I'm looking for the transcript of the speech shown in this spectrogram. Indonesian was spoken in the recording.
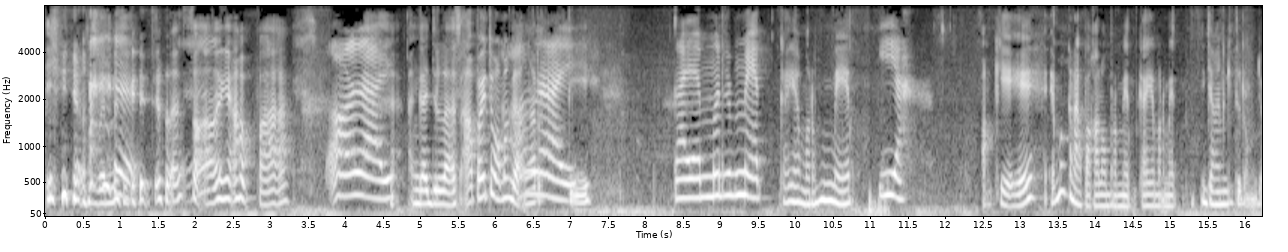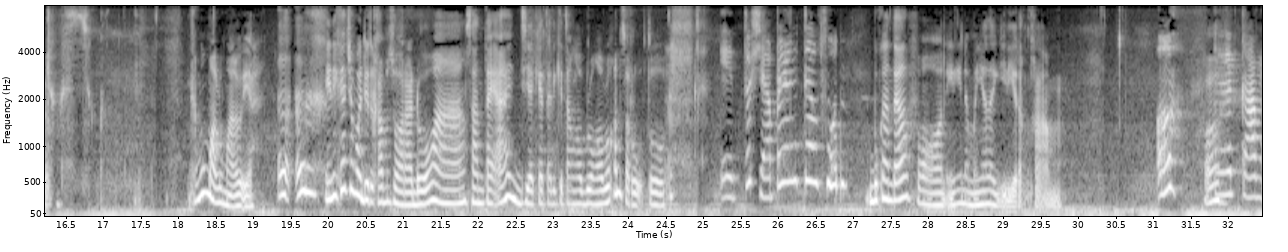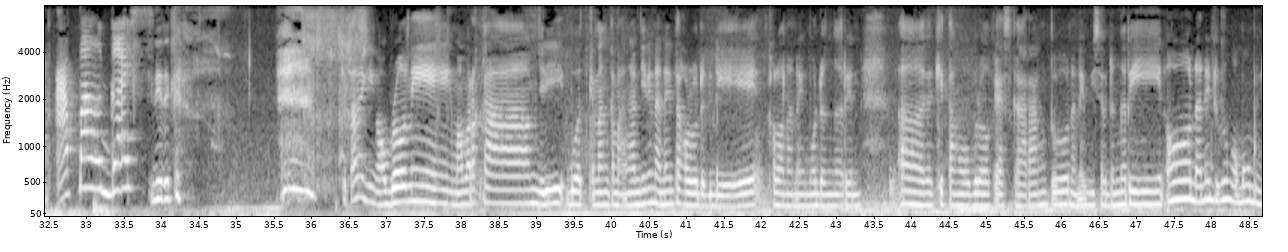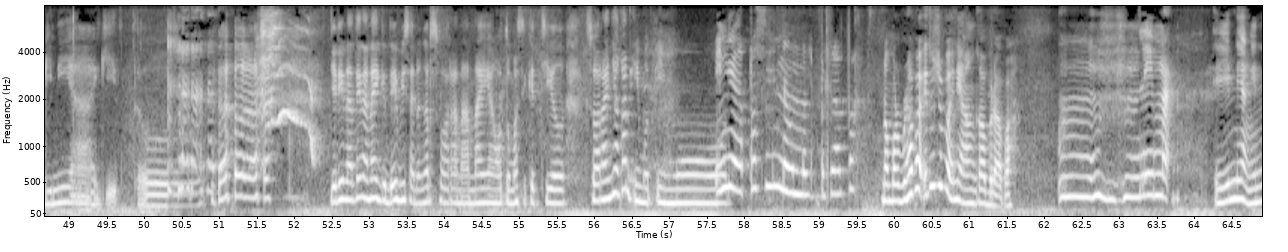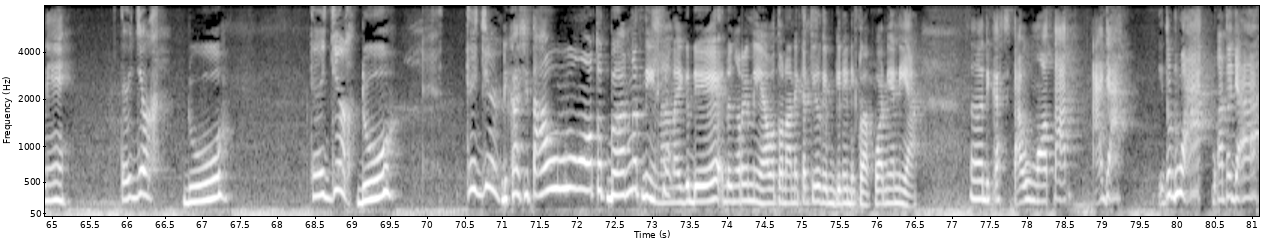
Iya bener gak jelas. Soalnya apa? Orang. Nggak jelas. Apa itu mama nggak ngerti. Kayak mermaid. Kayak mermaid. Iya. Oke, emang kenapa kalau mermaid kayak mermaid? Jangan gitu dong, Jor. Kamu malu-malu ya? Ini kan cuma direkam suara doang, santai aja. Kayak tadi kita ngobrol-ngobrol kan seru tuh. Itu siapa yang telepon? Bukan telepon, ini namanya lagi direkam. Oh, Oh. rekam apa guys? direkam. Kita lagi ngobrol nih mama rekam jadi buat kenang-kenangan jadi Nana ntar kalau udah gede. Kalau Nana mau dengerin eh, kita ngobrol kayak sekarang tuh Nana bisa dengerin. Oh Nana dulu ngomong begini ya gitu jadi nanti Nana gede bisa denger suara Nana yang waktu masih kecil. Suaranya kan imut-imut. Ini apa sih? Nomor berapa? nomor berapa? Itu coba ini angka berapa? Hmm, lima, ini yang ini. Tujuh, duh. Tujuh, duh. Tujuh. dikasih tahu ngotot banget nih Nanai gede. Dengerin nih ya waktu Nanai kecil nih begini nih kelakuannya nih ya. Eh, dikasih tahu ngotot aja. Itu dua bukan saja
